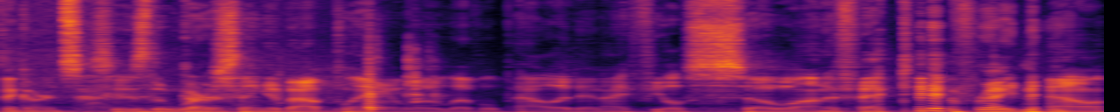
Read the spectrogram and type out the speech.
the guards. This is the worst thing about playing a low level paladin. I feel so ineffective right now.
